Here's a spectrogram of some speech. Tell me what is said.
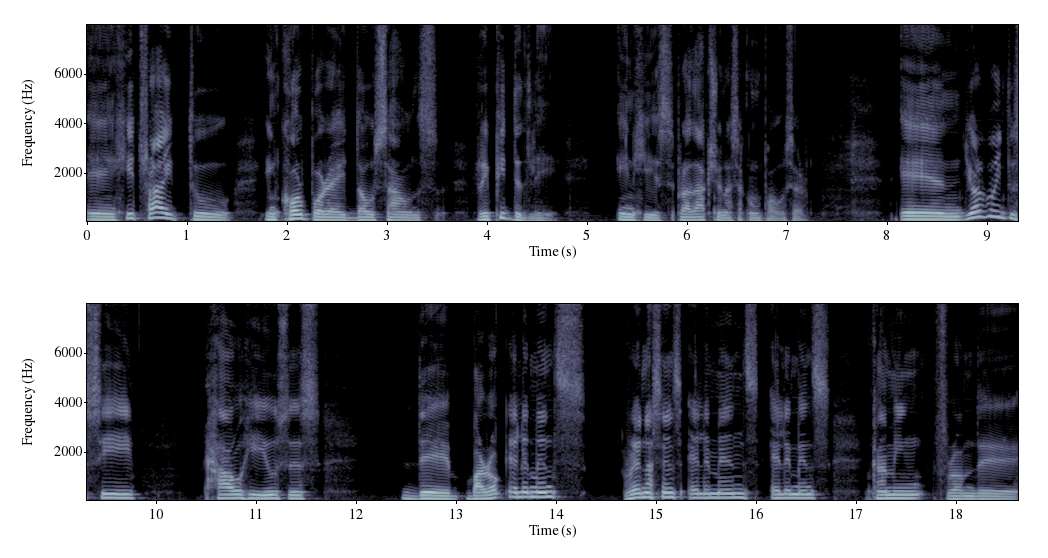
And he tried to incorporate those sounds repeatedly in his production as a composer. And you're going to see how he uses the Baroque elements, Renaissance elements, elements coming from the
